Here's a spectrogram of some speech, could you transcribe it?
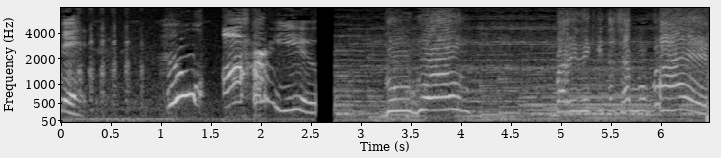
minute. Who are you? Google, barinig kita sa mukha eh.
